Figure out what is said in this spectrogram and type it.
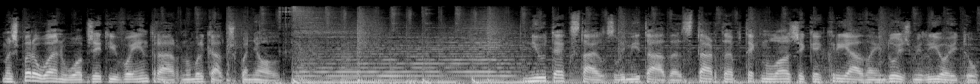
mas para o ano o objetivo é entrar no mercado espanhol. New Textiles Limitada, startup tecnológica criada em 2008,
